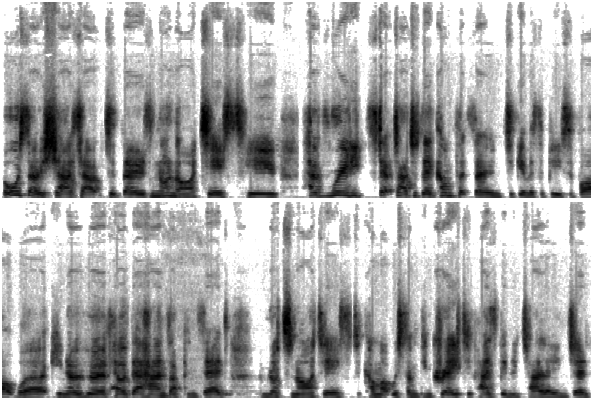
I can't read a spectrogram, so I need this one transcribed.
but also a shout out to those non artists who have really stepped out of their comfort zone to give us a piece of artwork, you know, who have held their hands up and said, I'm not an artist. To come up with something creative has been a challenge. And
